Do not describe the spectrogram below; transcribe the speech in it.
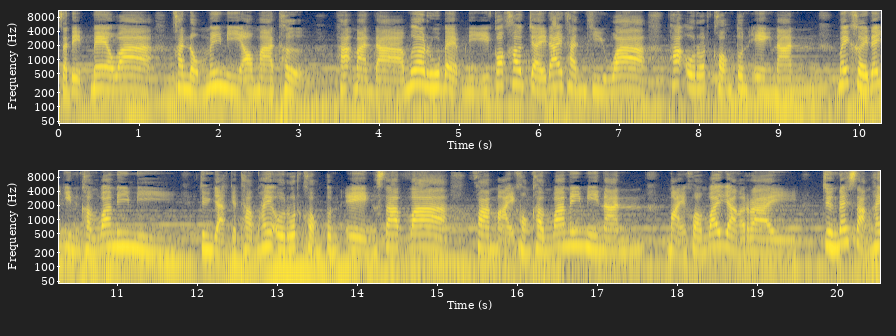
เสด็จแม่ว่า ขนมไม่มีเอามาเถอะพระมารดาเมื่อรู้แบบนี้ก็เข้าใจได้ทันทีว่า พระโอรสของตนเองนั้น ไม่เคยได้ยินคำว่าไม่มี จึงอยากจะทำให้โอรสของตนเองทราบว่า ความหมายของคำว่าไม่มีนั้น หมายความว่าอย่างไร จึงได้สั่งให้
